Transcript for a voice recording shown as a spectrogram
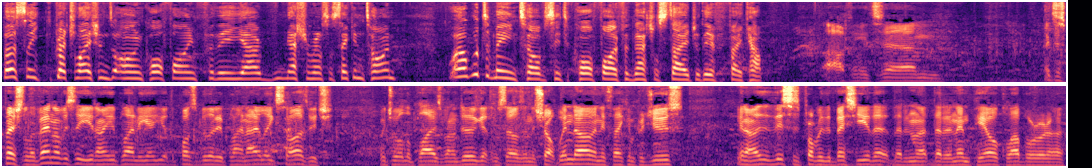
firstly, congratulations on qualifying for the uh, national rounds for the second time. Well, what's it mean to obviously to qualify for the national stage of the FFA Cup? Oh, I think it's um, it's a special event. Obviously, you know you're playing you get the possibility of playing A League sides, which which all the players want to do, get themselves in the shop window, and if they can produce, you know, this is probably the best year that, that, an, that an NPL club or a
